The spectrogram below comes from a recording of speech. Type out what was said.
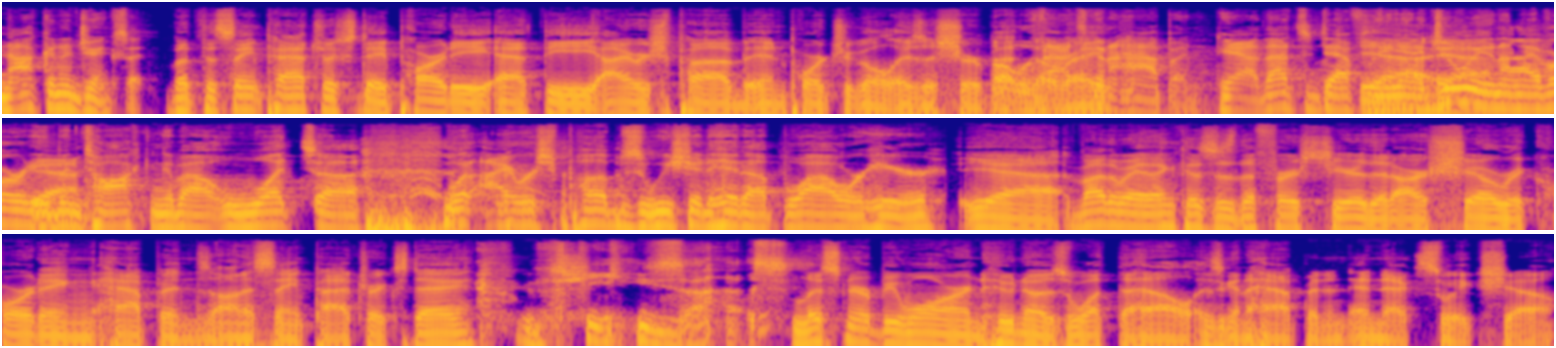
Not going to jinx it. But the St. Patrick's Day party at the Irish pub in Portugal is a sure bet, Oh, though, that's right? going to happen. Yeah, that's definitely. Yeah, Yeah, Julie yeah. and I have already Yeah. been talking about what uh, what Irish pubs we should hit up while we're here. Yeah. By the way, I think this is the first year that our show recording happens on a St. Patrick's Day. Jesus, Listener, be warned. Who knows what the hell is going to happen in, in next week's show?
